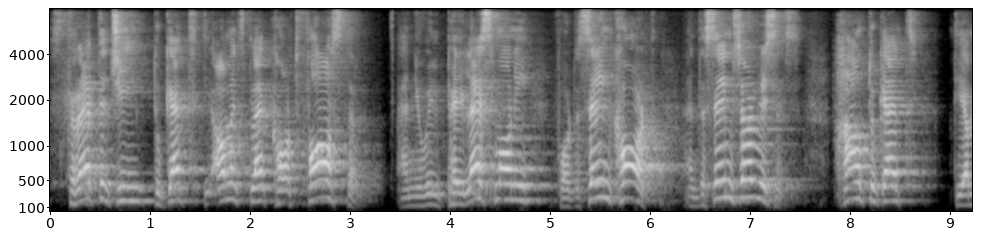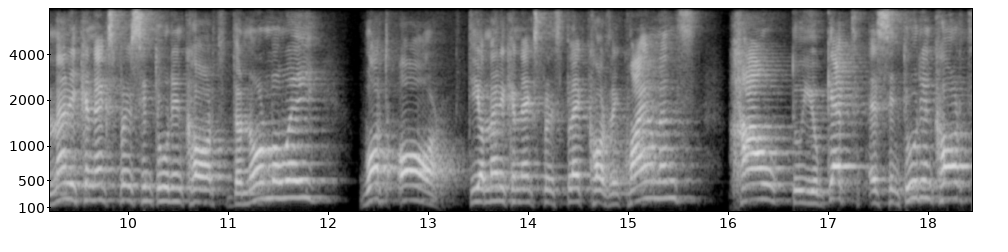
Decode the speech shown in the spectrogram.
strategy to get the Amex Black Card faster and you will pay less money for the same card and the same services. How to get the American Express Centurion card the normal way, what are the American Express Black Card requirements, how do you get a Centurion card,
